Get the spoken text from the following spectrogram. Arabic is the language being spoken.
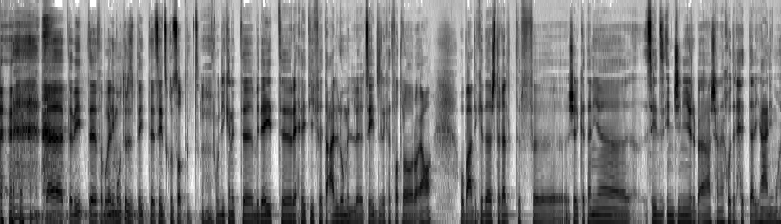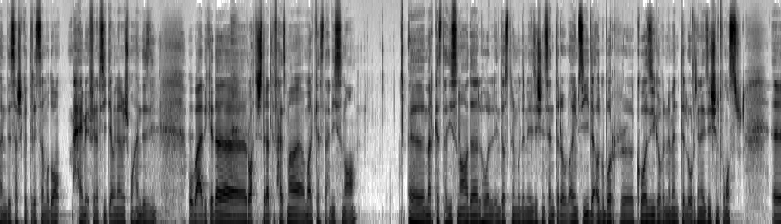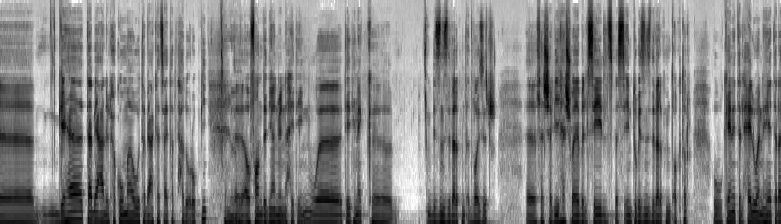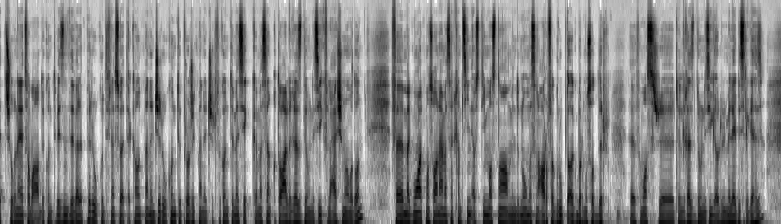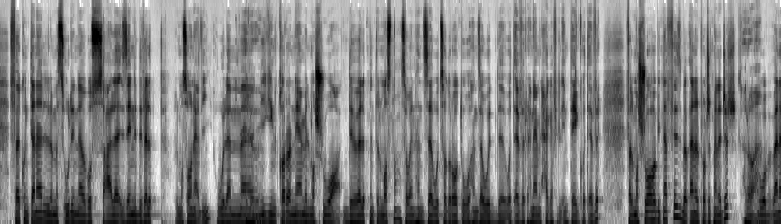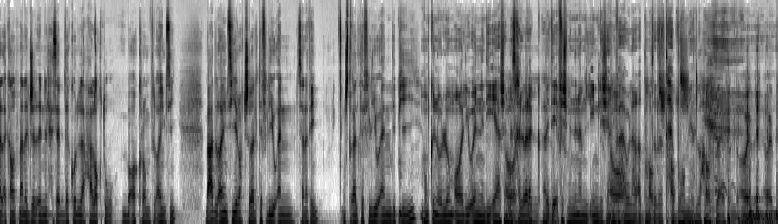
فابتديت في أبو غالي Motors ابتديت sales consultant ودي كانت بداية رحلتي في تعلم ال sales اللي كانت فترة رائعة. وبعد كده اشتغلت في شركة تانية sales engineer بقى عشان هاخد الحتة اللي يعني مهندس عشان كنت لسه الموضوع حامق في نفسيتي قوي إن أنا مش مهندس دي. وبعد كده رحت اشتغلت في حاجة اسمها مركز تحديث صناعة. آه، مركز تحديث صناعة ده اللي هو ال Industrial Modernization Centre أو ال IMC ده أكبر quasi governmental organization في مصر. جهة تابعة للحكومة وتابعة كانت ساعتها الاتحاد الأوروبي. آه، أو funded يعني من ناحيتين وابتديت هناك business development advisor فشبيهة شوية بال sales بس into business development أكتر. وكانت الحلوة إن هي ثلاث شغلانات في بعض. كنت business developer وكنت في نفس الوقت account manager وكنت project manager فكنت ماسك مثلا قطاع الغزل والنسيج في العاشر من رمضان. فمجموعة مصانع مثلا 50 أو 60 مصنع من ضمنهم مثلا عرفة group ده أكبر مصدر آه، في مصر آه، للغزل والنسيج أو للملابس الجاهزة. فكنت أنا المسؤول إن أبص على إزاي ن develop المصانع دي ولما حلو. نيجي نقرر نعمل مشروع development المصنع سواء هنزود صادراته هنزود whatever هنعمل حاجة في الإنتاج whatever فالمشروع هو بيتنفذ ببقى أنا ال project manager رائع. وببقى أنا ال account manager إن الحساب ده كل علاقته بأكرم في ال IMC بعد ال IMC رحت اشتغلت في ال UN سنتين. واشتغلت في ال UNDP. ممكن نقول لهم آه ال UNDP عشان الناس آه، خلي بالك ال- ال- بتقفش مننا من ال English يعني فحاول على قد ما تقدر تحبهم يعني. حاضر لا يا فندم.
